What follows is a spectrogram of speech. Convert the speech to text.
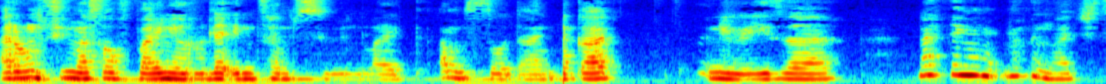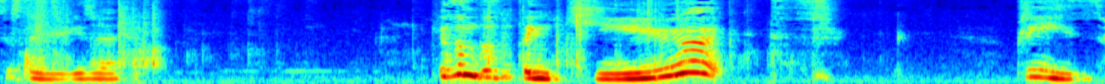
I don't see myself buying a ruler anytime soon. Like I'm so done. I got an eraser. Nothing, nothing much. Just an eraser. Isn't this thing cute? Please.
